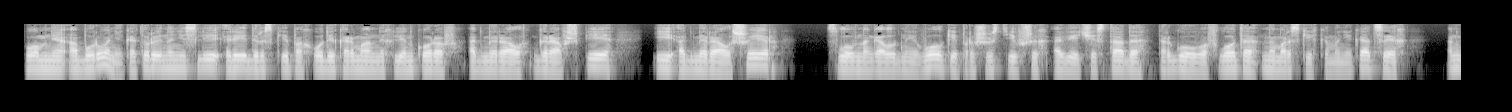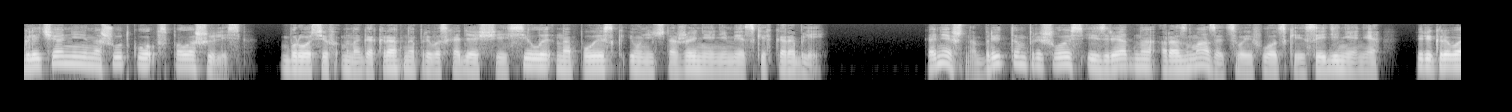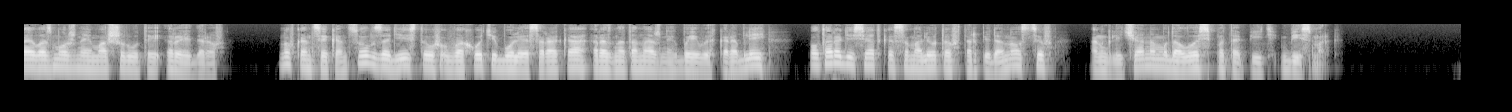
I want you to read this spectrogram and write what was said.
Помня об уроне, который нанесли рейдерские походы карманных линкоров адмирал Граф Шпее и адмирал Шейер, словно голодные волки, прошерстивших овечье стадо торгового флота на морских коммуникациях, Англичане не на шутку всполошились, бросив многократно превосходящие силы на поиск и уничтожение немецких кораблей. Конечно, бриттам пришлось изрядно размазать свои флотские соединения, перекрывая возможные маршруты рейдеров. Но в конце концов, задействовав в охоте более 40 разнотоннажных боевых кораблей, полтора десятка самолетов-торпедоносцев, англичанам удалось потопить Бисмарк.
